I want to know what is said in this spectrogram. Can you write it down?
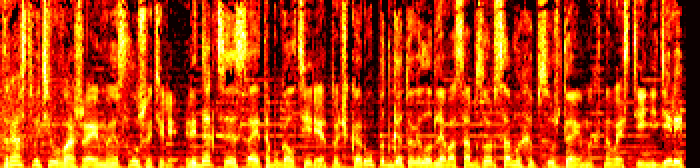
Здравствуйте, уважаемые слушатели! Редакция сайта бухгалтерия.ру подготовила для вас обзор самых обсуждаемых новостей недели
